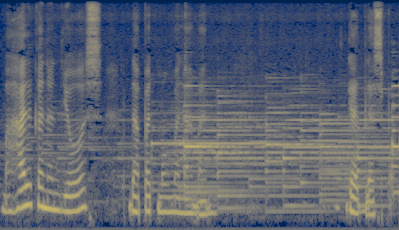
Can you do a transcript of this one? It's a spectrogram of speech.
mahal ka ng Diyos, dapat mong malaman. God bless po.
